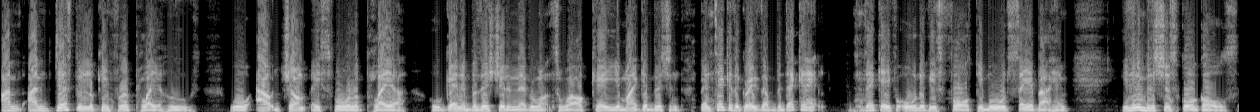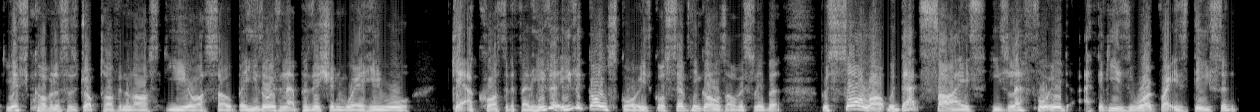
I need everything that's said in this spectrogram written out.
I'm I'm desperately looking for a player who will outjump a smaller player who'll get in a position and every once in a while, okay, you might get a position. Benteke is a great example. Benteke, Benteke, for all of his faults, people would say about him, he's in a position to score goals. Yes, confidence has dropped off in the last year or so, but he's always in that position where he will get across the defender. He's a he's a goal scorer. He's got 17 goals, obviously. But with Sørloth, with that size, he's left footed. I think his work rate is decent.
